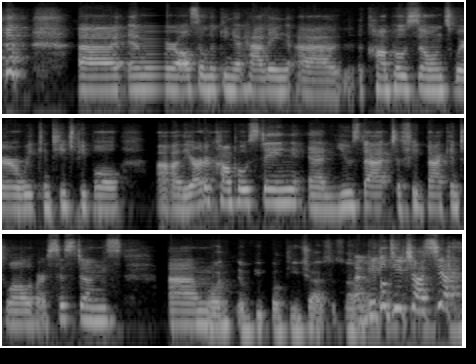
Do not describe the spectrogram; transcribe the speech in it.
uh, and we're also looking at having uh, compost zones where we can teach people uh, the art of composting and use that to feed back into all of our systems. Um, what the people teach us. It's not and people teach us, yeah.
